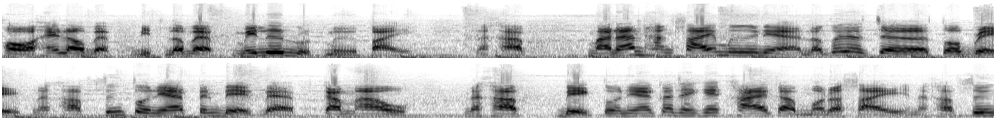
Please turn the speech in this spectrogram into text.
พอให้เราแบบบิดแล้วแบบไม่ลื่นหลุดมือไปนะครับมาด้านทางซ้ายมือเนี่ยเราก็จะเจอตัวเบรกนะครับซึ่งตัวนี้เป็นเบรกแบบกำเอานะครับเบรกตัวนี้ก็จะคล้ายๆกับมอเตอร์ไซค์นะครับซึ่ง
